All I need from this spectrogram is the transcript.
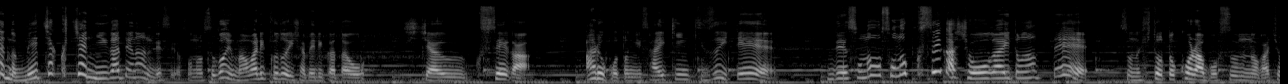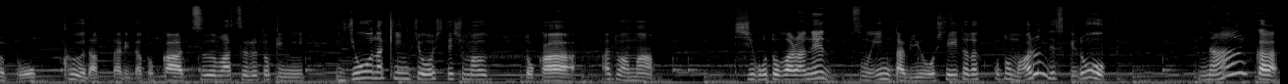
えるのめちゃくちゃ苦手なんですよそのすごい回りくどい喋り方をしちゃう癖があることに最近気づいてでそのその癖が障害となってその人とコラボするのがちょっと億劫だったりだとか通話する時に異常な緊張をしてしまうとかあとはまあ仕事柄ねそのインタビューをしていただくこともあるんですけどなんか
